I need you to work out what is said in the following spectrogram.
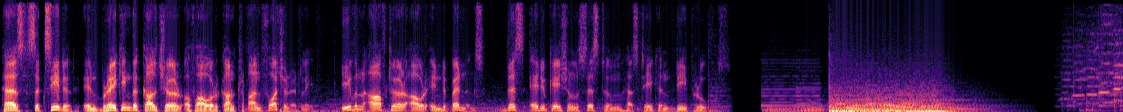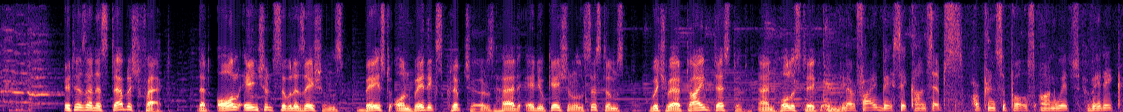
has succeeded in breaking the culture of our country. Unfortunately, even after our independence, this educational system has taken deep roots. It is an established fact that all ancient civilizations based on Vedic scriptures had educational systems which were time tested and holistic in There are five basic concepts or principles on which Vedic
